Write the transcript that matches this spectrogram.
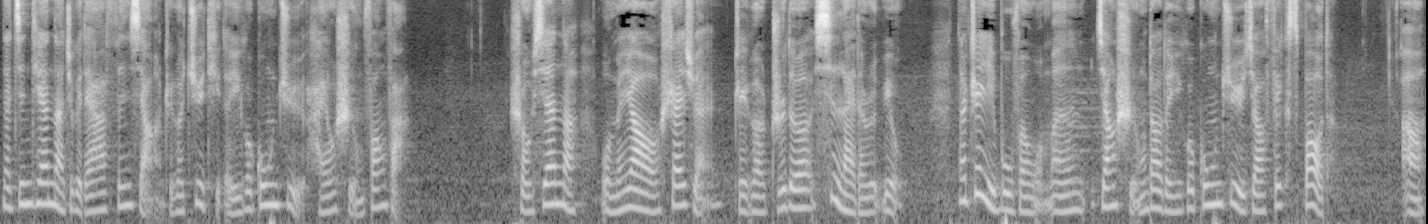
那今天呢，就给大家分享这个具体的一个工具还有使用方法。首先呢，我们要筛选这个值得信赖的 review。那这一部分我们将使用到的一个工具叫 Fakespot，啊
